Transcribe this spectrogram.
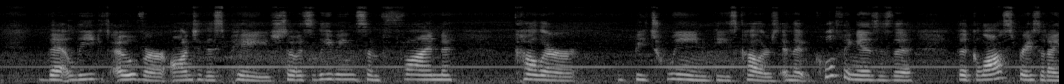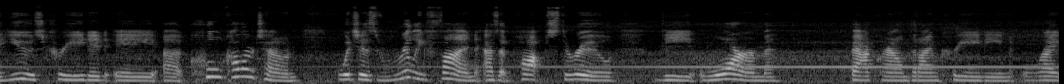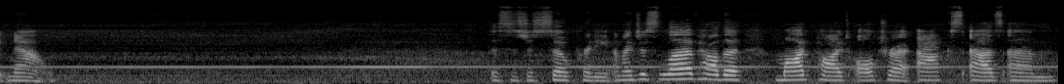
that leaked over onto this page. So it's leaving some fun color between these colors. And the cool thing is, is the, the gloss sprays that I used created a uh, cool color tone which is really fun as it pops through the warm background that I'm creating right now. This is just so pretty. And I just love how the Mod Podge Ultra acts as um,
